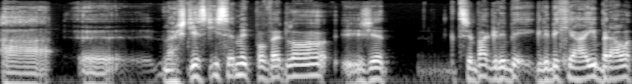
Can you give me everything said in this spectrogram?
a e, naštěstí se mi povedlo, že třeba kdyby, kdybych já ji bral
